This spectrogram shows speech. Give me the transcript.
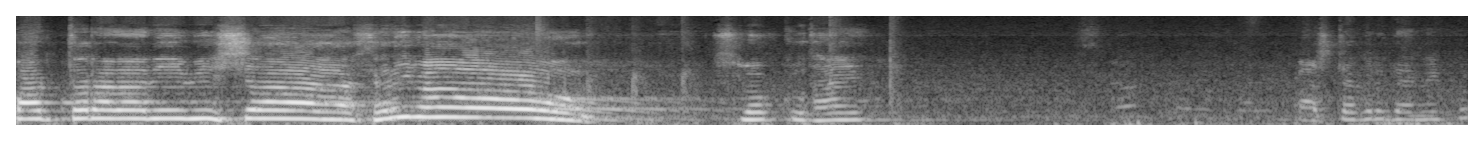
পার্থরা রানী বিশ্বাস। হরিব! শ্লোক কোথায়? পাঁচটা করে দেন একটু।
